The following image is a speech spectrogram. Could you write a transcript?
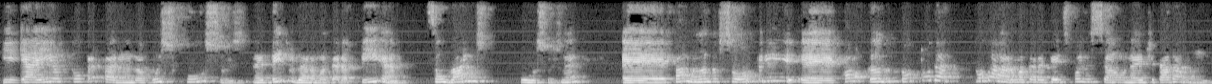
E aí eu estou preparando alguns cursos, né, dentro da aromaterapia, são vários cursos, né, é, falando sobre, é, colocando to, toda, toda a aromaterapia à disposição né, de cada um.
